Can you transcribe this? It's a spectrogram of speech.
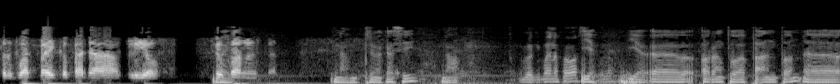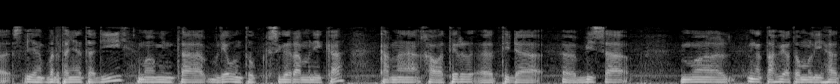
berbuat baik kepada beliau? Syukran Nah, terima kasih. Nah. Bagaimana Pak Iya, ya, uh, orang tua Pak Anton uh, yang bertanya tadi meminta beliau untuk segera menikah karena khawatir uh, tidak uh, bisa mengetahui atau melihat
